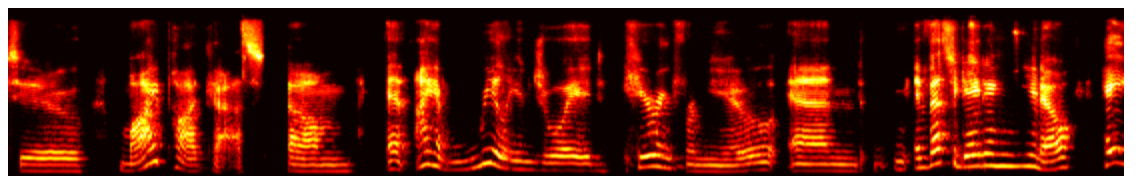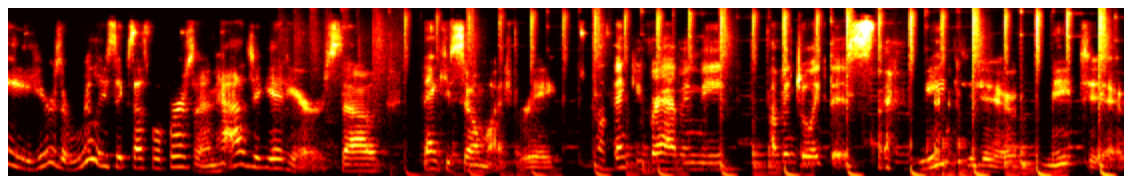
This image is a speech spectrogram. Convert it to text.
to my podcast. Um, and I have really enjoyed hearing from you and investigating, you know, hey, here's a really successful person. How did you get here? So thank you so much, Bree. Well, thank you for having me. I've enjoyed this. Me too. Me too.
